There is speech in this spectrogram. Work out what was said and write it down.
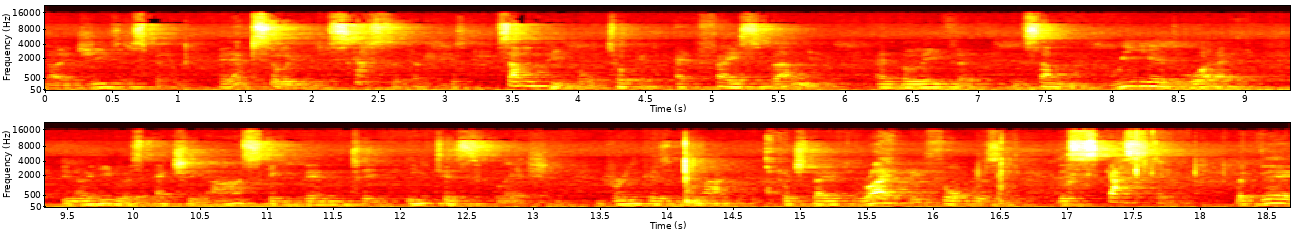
by Jesus. But it absolutely disgusted them because some people took it at face value and believed that in some weird way, you know, he was actually asking them to eat his flesh, drink his blood, which they rightly thought was disgusting. But there,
